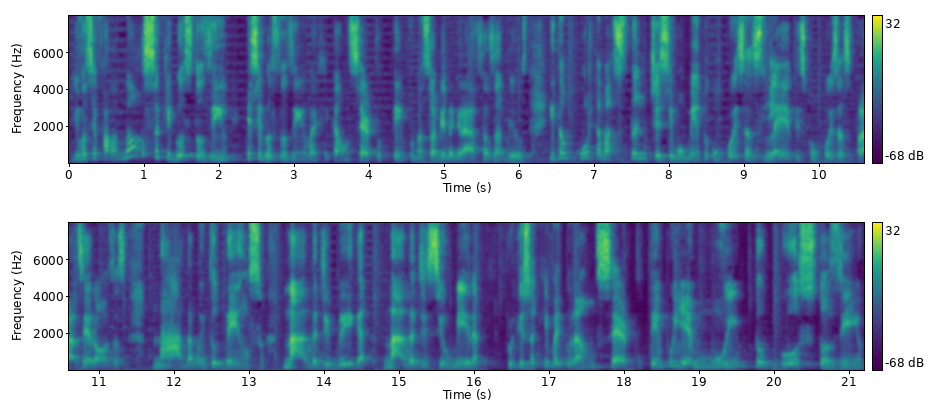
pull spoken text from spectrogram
e que você fala, nossa, que gostosinho. Esse gostosinho vai ficar um certo tempo na sua vida, graças a Deus. Então curta bastante esse momento com coisas leves, com coisas prazerosas. Nada muito denso, nada de briga, nada de ciumeira porque isso aqui vai durar um certo tempo e é muito gostosinho.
